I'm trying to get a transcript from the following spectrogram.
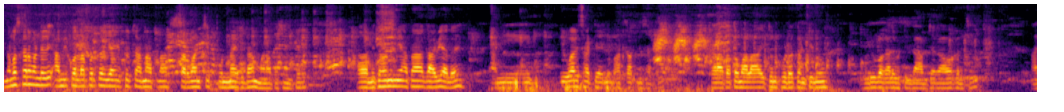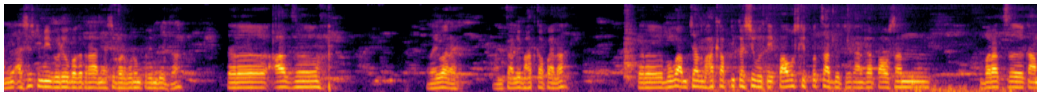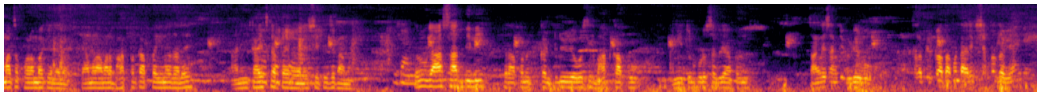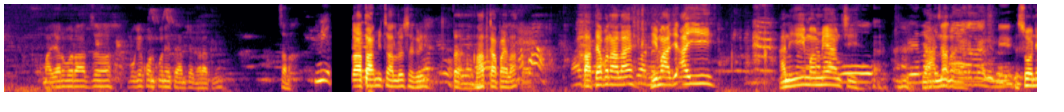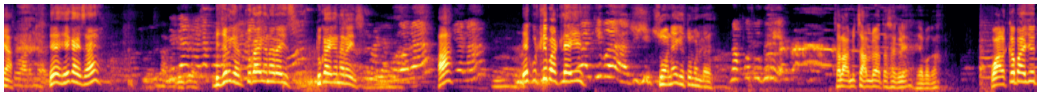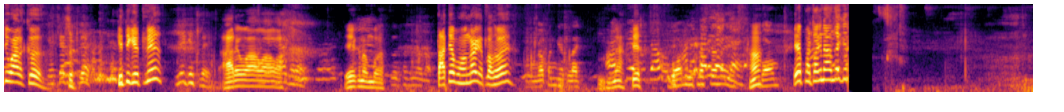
नमस्कार मंडळी आम्ही कोल्हापूरकर या यूट्यूब चॅनल आपला सर्वांचे पुन्हा एकदा मनापासून तर मित्रांनो मी आता गावी आलो आहे आणि दिवाळीसाठी आणि भात कापणीसाठी. तर आता तुम्हाला इथून पुढं कंटिन्यू व्हिडिओ बघायला भेटतील का आमच्या गावाकडचे. आणि असेच तुम्ही व्हिडिओ बघत राहा आणि असे भरभरून प्रेम देत जा. तर आज रविवार आहे आणि चालले भात कापायला. तर बघू आमची आज भात कापणी कशी होते पाऊस कितपत साथ देतो कारण का पावसान बराच कामाचा खोळंबा केलेला आहे. त्यामुळे आम्हाला भात पण कापता येणं झालं आहे आणि काहीच करता येणं झालं शेतीचं कामं. तर मग आज साथ दिली तर आपण कंटिन्यू व्यवस्थित भात कापू आणि इथून पुढं सगळे आपण चांगले चांगले व्हिडिओ बघू. चला भेटू आता आपण डायरेक्ट शेतात जाऊया. माझ्याबरोबर आज अं, बघूया कोण कोण येते आमच्या घरातले? चला. तर आता आम्ही चाललोय सगळे त- भात कापायला. तात्या पण आलाय ही माझी आई आणि ही मम्मी आहे आमची. नाही. सोन्या. हे हे काय सर? डिझेल घे तू काय घेणार आहेस? तू काय घेणार आहेस? हा? हे कुठली बाटली आहे? सोन्या घेतो म्हणलं. चला आम्ही चाललोय आता सगळे. हे बघा. वाळकं पाहिजे होती वाळकं. किती घेतली? अरे वा वा वा. एक नंबर. तात्या भोंगा घेतला होय? भोंगा पण घेतलाय. ना, ते बॉम्ब घेतलास का नाही हा? बॉम्ब. ए फटाकने आणजा की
